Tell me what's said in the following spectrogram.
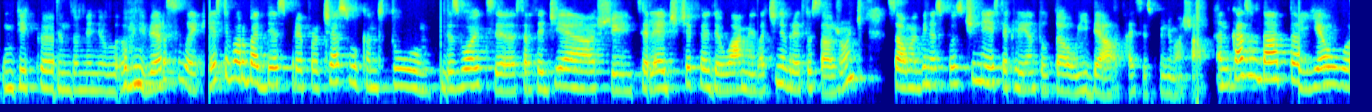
un pic din domeniul universului, este vorba despre procesul când tu dezvolți strategia și înțelegi ce fel de oameni, la cine vrei tu să ajungi sau mai bine spus, cine este clientul tău ideal, hai să spunem așa. În cazul dat, eu,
